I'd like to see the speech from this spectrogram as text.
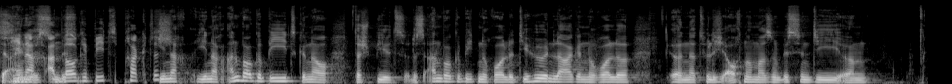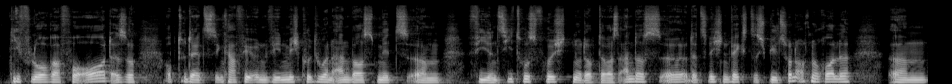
Der je nach Anbaugebiet bisschen, praktisch? Je nach, je nach Anbaugebiet, genau. Da spielt das Anbaugebiet eine Rolle, die Höhenlage eine Rolle, äh, natürlich auch nochmal so ein bisschen die, ähm, die Flora vor Ort, also ob du da jetzt den Kaffee irgendwie in Milchkulturen anbaust mit ähm, vielen Zitrusfrüchten oder ob da was anderes äh, dazwischen wächst, das spielt schon auch eine Rolle. Ähm,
